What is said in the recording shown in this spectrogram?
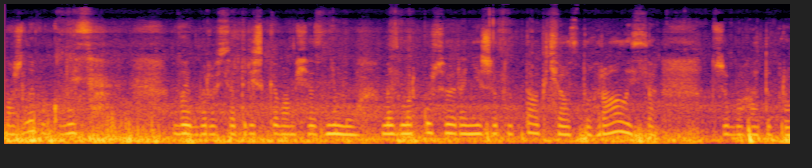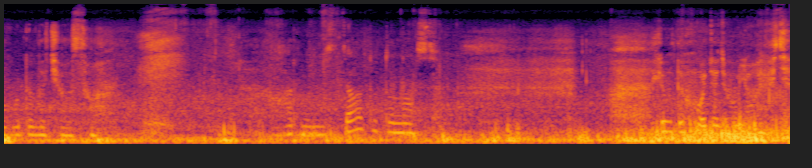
Можливо, колись виберуся, трішки вам ще зніму. Ми з Маркушею раніше тут так часто гралися, дуже багато проводили часу. Гарні місця тут у нас. Люди ходять, гуляють.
